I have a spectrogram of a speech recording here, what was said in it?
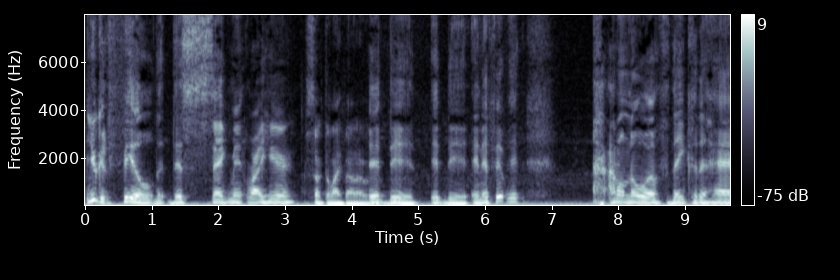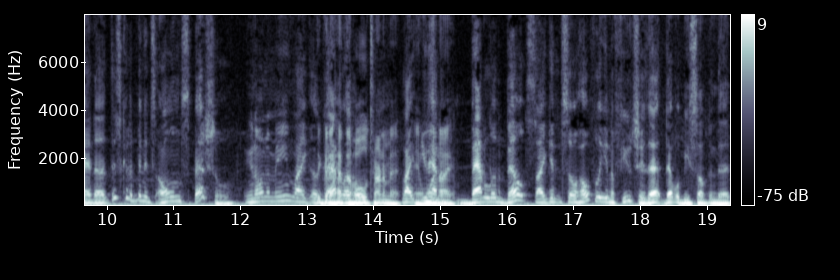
you could feel that this segment right here sucked the life out of it. it did. It did. And if it, it I don't know if they could have had uh, this could have been its own special. You know what I mean? Like a They could have had the of- whole tournament like you one had night. a battle of the belts. Like it, so, hopefully in the future that that would be something that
